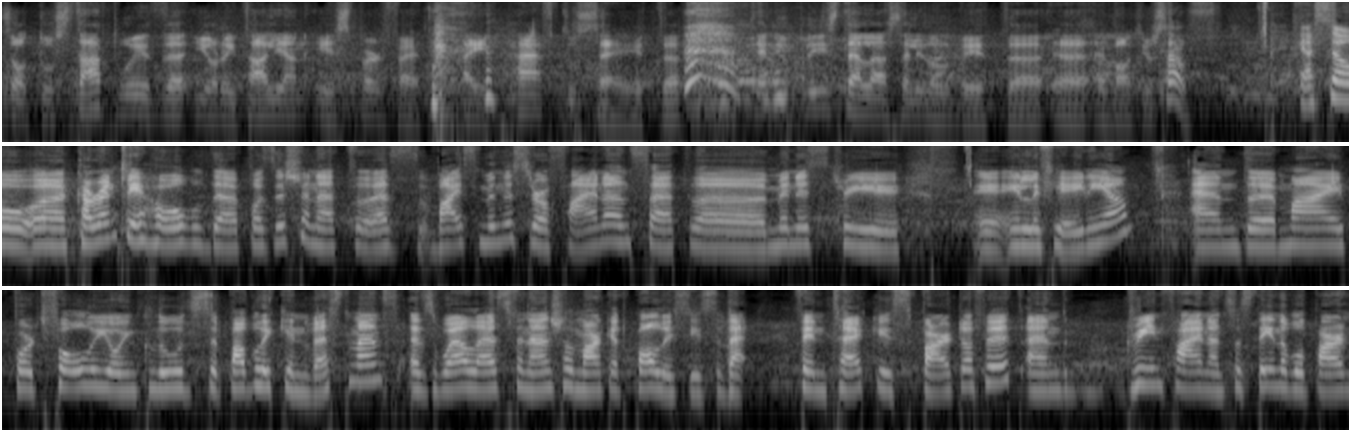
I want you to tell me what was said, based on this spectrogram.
So to start with, uh, your Italian is perfect. I have to say it. Can you please tell us a little bit uh, uh, about yourself? Yeah, so uh, currently I hold the position at, as Vice Minister of Finance at the Ministry in Lithuania, and uh, my portfolio includes uh, public investments as well as financial market policies. That fintech is part of it, and green finance, sustainable part,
